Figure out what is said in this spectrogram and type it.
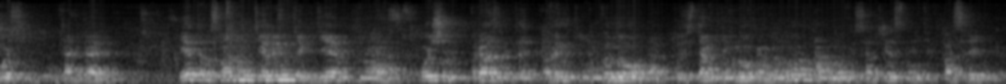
8 и так далее. Это в основном те рынки, где э, очень развиты рынки МВНО, да? то есть там, где много МВНО, там много, соответственно, этих посредников.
